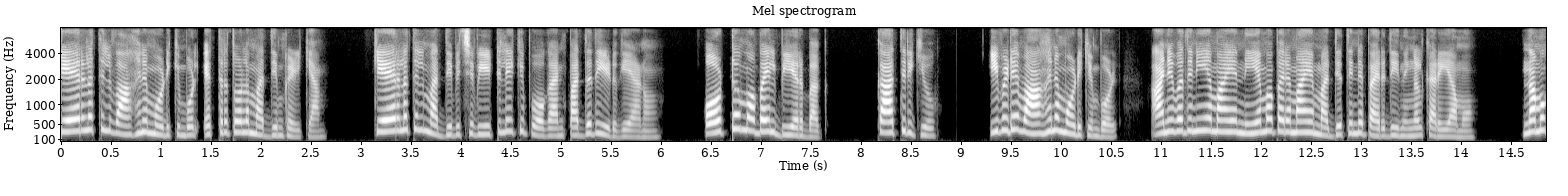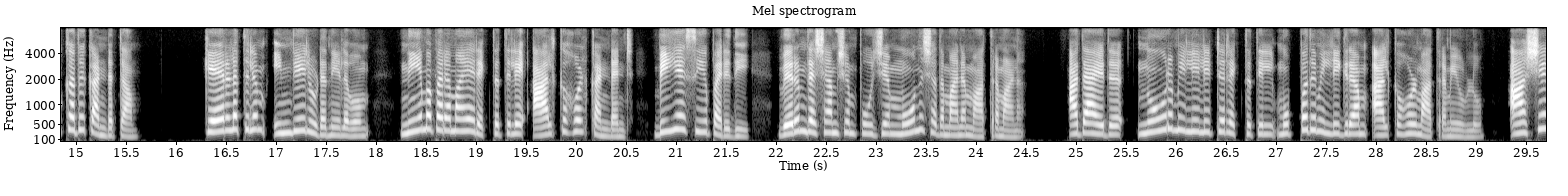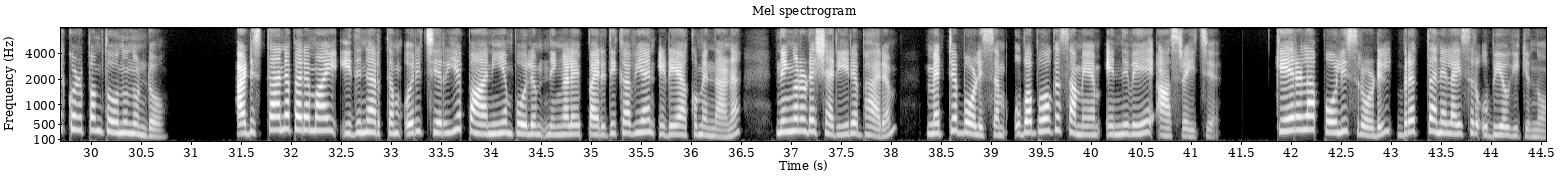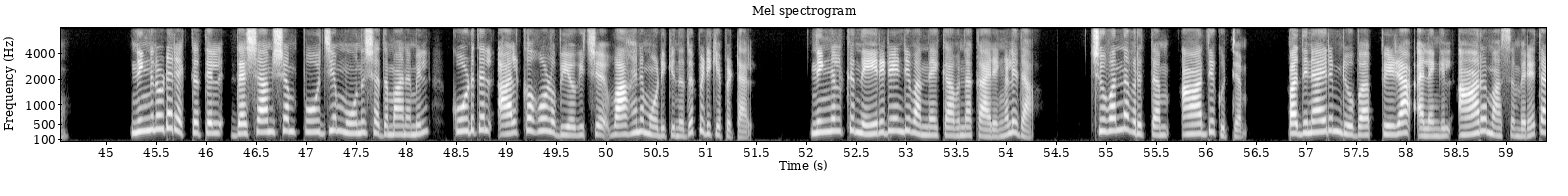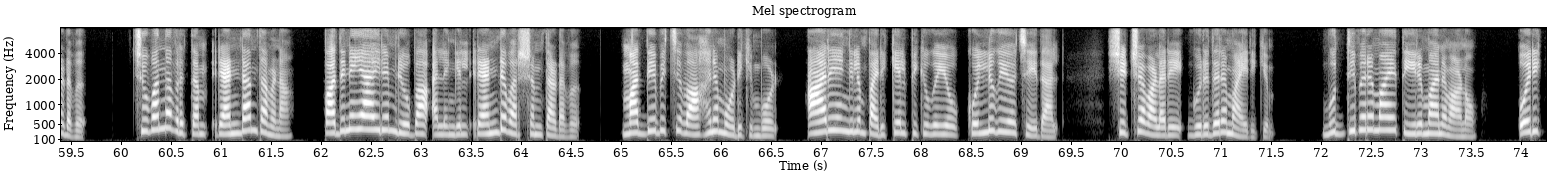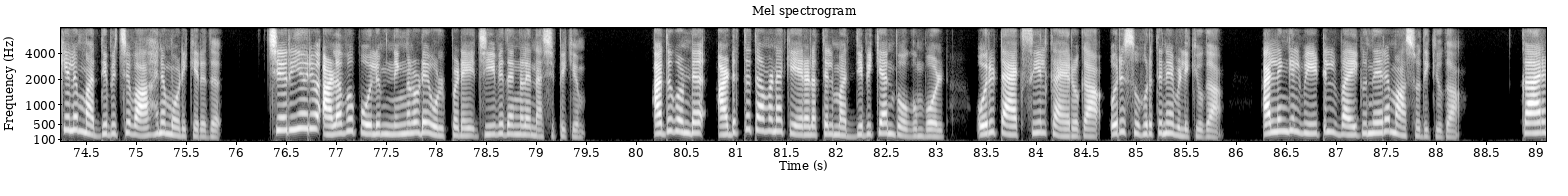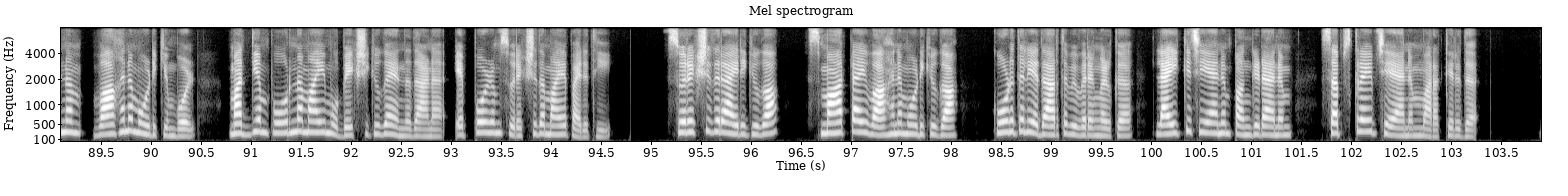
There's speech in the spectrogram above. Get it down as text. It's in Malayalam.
കേരളത്തിൽ വാഹനമോടിക്കുമ്പോൾ എത്രത്തോളം മദ്യം കഴിക്കാം? കേരളത്തിൽ മദ്യപിച്ച് വീട്ടിലേക്ക് പോകാൻ പദ്ധതിയിടുകയാണോ? Automobile beer bug. കാത്തിരിക്കൂ. ഇവിടെ വാഹനമോടിക്കുമ്പോൾ അനുവദനീയമായ നിയമപരമായ മദ്യത്തിന്റെ പരിധി നിങ്ങൾക്കറിയാമോ? നമുക്കത് കണ്ടെത്താം. കേരളത്തിലും ഇന്ത്യയിലുടനീളവും നിയമപരമായ രക്തത്തിലെ ആൽക്കഹോൾ കണ്ടന്റ് ബി എ പരിധി വെറും ദശാംശം പൂജ്യം മൂന്ന് ശതമാനം മാത്രമാണ്. അതായത് നൂറ് മില്ലിലിറ്റർ രക്തത്തിൽ മുപ്പത് മില്ലിഗ്രാം ആൽക്കഹോൾ മാത്രമേയുള്ളൂ. ആശയക്കുഴപ്പം തോന്നുന്നുണ്ടോ? അടിസ്ഥാനപരമായി ഇതിനർത്ഥം ഒരു ചെറിയ പാനീയം പോലും നിങ്ങളെ പരിധി കവിയാൻ ഇടയാക്കുമെന്നാണ് നിങ്ങളുടെ ശരീരഭാരം മെറ്റബോളിസം ഉപഭോഗ സമയം എന്നിവയെ ആശ്രയിച്ച്. കേരള പോലീസ് റോഡിൽ ബ്രത്ത് അനലൈസർ ഉപയോഗിക്കുന്നു. നിങ്ങളുടെ രക്തത്തിൽ ദശാംശം പൂജ്യം മൂന്ന് ശതമാനമിൽ കൂടുതൽ ആൽക്കഹോൾ ഉപയോഗിച്ച് വാഹനമോടിക്കുന്നത് പിടിക്കപ്പെട്ടാൽ നിങ്ങൾക്ക് നേരിടേണ്ടി വന്നേക്കാവുന്ന കാര്യങ്ങളിതാ. ചുവന്ന വൃത്തം ആദ്യ കുറ്റം. പതിനായിരം രൂപ പിഴ അല്ലെങ്കിൽ ആറ് മാസം വരെ തടവ്. ചുവന്ന വൃത്തം രണ്ടാം തവണ പതിനയ്യായിരം രൂപ അല്ലെങ്കിൽ രണ്ട് വർഷം തടവ്. മദ്യപിച്ച് വാഹനമോടിക്കുമ്പോൾ ആരെയെങ്കിലും പരിക്കേൽപ്പിക്കുകയോ കൊല്ലുകയോ ചെയ്താൽ ശിക്ഷ വളരെ ഗുരുതരമായിരിക്കും. ബുദ്ധിപരമായ തീരുമാനമാണോ? ഒരിക്കലും മദ്യപിച്ച് വാഹനമോടിക്കരുത് ചെറിയൊരു അളവ് പോലും നിങ്ങളുടെ ഉൾപ്പെടെ ജീവിതങ്ങളെ നശിപ്പിക്കും. അതുകൊണ്ട് അടുത്ത തവണ കേരളത്തിൽ മദ്യപിക്കാൻ പോകുമ്പോൾ ഒരു ടാക്സിയിൽ കയറുക ഒരു സുഹൃത്തിനെ വിളിക്കുക അല്ലെങ്കിൽ വീട്ടിൽ വൈകുന്നേരം ആസ്വദിക്കുക. കാരണം വാഹനമോടിക്കുമ്പോൾ മദ്യം പൂർണമായും ഉപേക്ഷിക്കുക എന്നതാണ് എപ്പോഴും സുരക്ഷിതമായ പരിധി. സുരക്ഷിതരായിരിക്കുക സ്മാർട്ടായി വാഹനമോടിക്കുക കൂടുതൽ യഥാർത്ഥ വിവരങ്ങൾക്ക് ലൈക്ക് ചെയ്യാനും പങ്കിടാനും സബ്സ്ക്രൈബ് ചെയ്യാനും മറക്കരുത്.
